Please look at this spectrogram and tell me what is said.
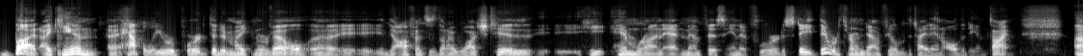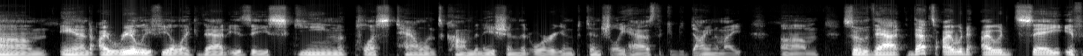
but I can uh, happily report that at Mike Norvell, uh, it, the offenses that I watched his he, him run at Memphis and at Florida State, they were thrown downfield to the tight end all the damn time. Um, and I really feel like that is a scheme plus talent combination that Oregon potentially has that could be dynamite um so that that's i would i would say if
